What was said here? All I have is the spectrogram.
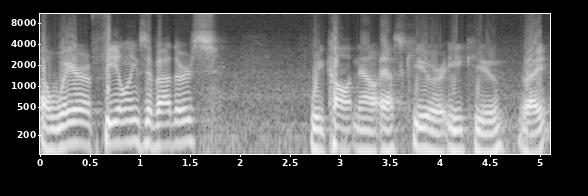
aware of feelings of others. We call it now SQ or EQ, right?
